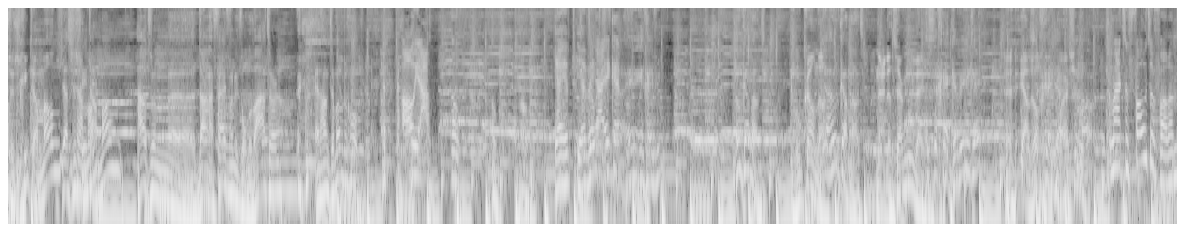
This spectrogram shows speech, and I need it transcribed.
Ze schiet een man. Ja, ze schiet haar man, houdt hem eh, daarna vijf minuten onder water... en hangt hem ook nog op. Oh ja. Oh. Jij, hebt, jij weet... Ja, ik heb... Eh, ingeving? Hoe kan dat? Hoe kan dat? Ja, hoe kan dat? Nee, dat zou ik niet Dat weten. is te gek, hè? Weet je gek? Ja, dat is wel gek, maar... als je wel- Ze maakt een foto van hem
